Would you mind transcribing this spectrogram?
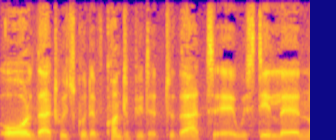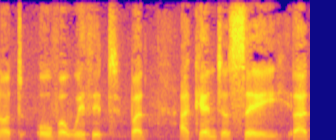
all that which could have contributed to that. Uh, we're still uh, not over with it, but I can just say that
